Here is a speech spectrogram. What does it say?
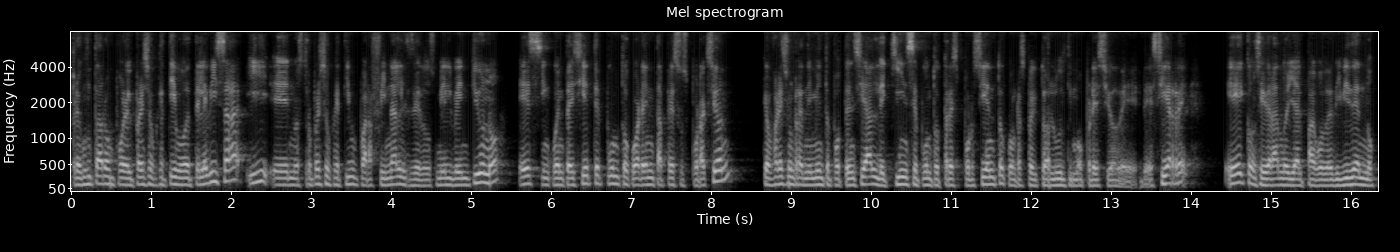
preguntaron por el precio objetivo de Televisa y nuestro precio objetivo para finales de 2021 es 57.40 pesos por acción que ofrece un rendimiento potencial de 15.3% con respecto al último precio de, cierre, eh, considerando ya el pago de dividendo.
